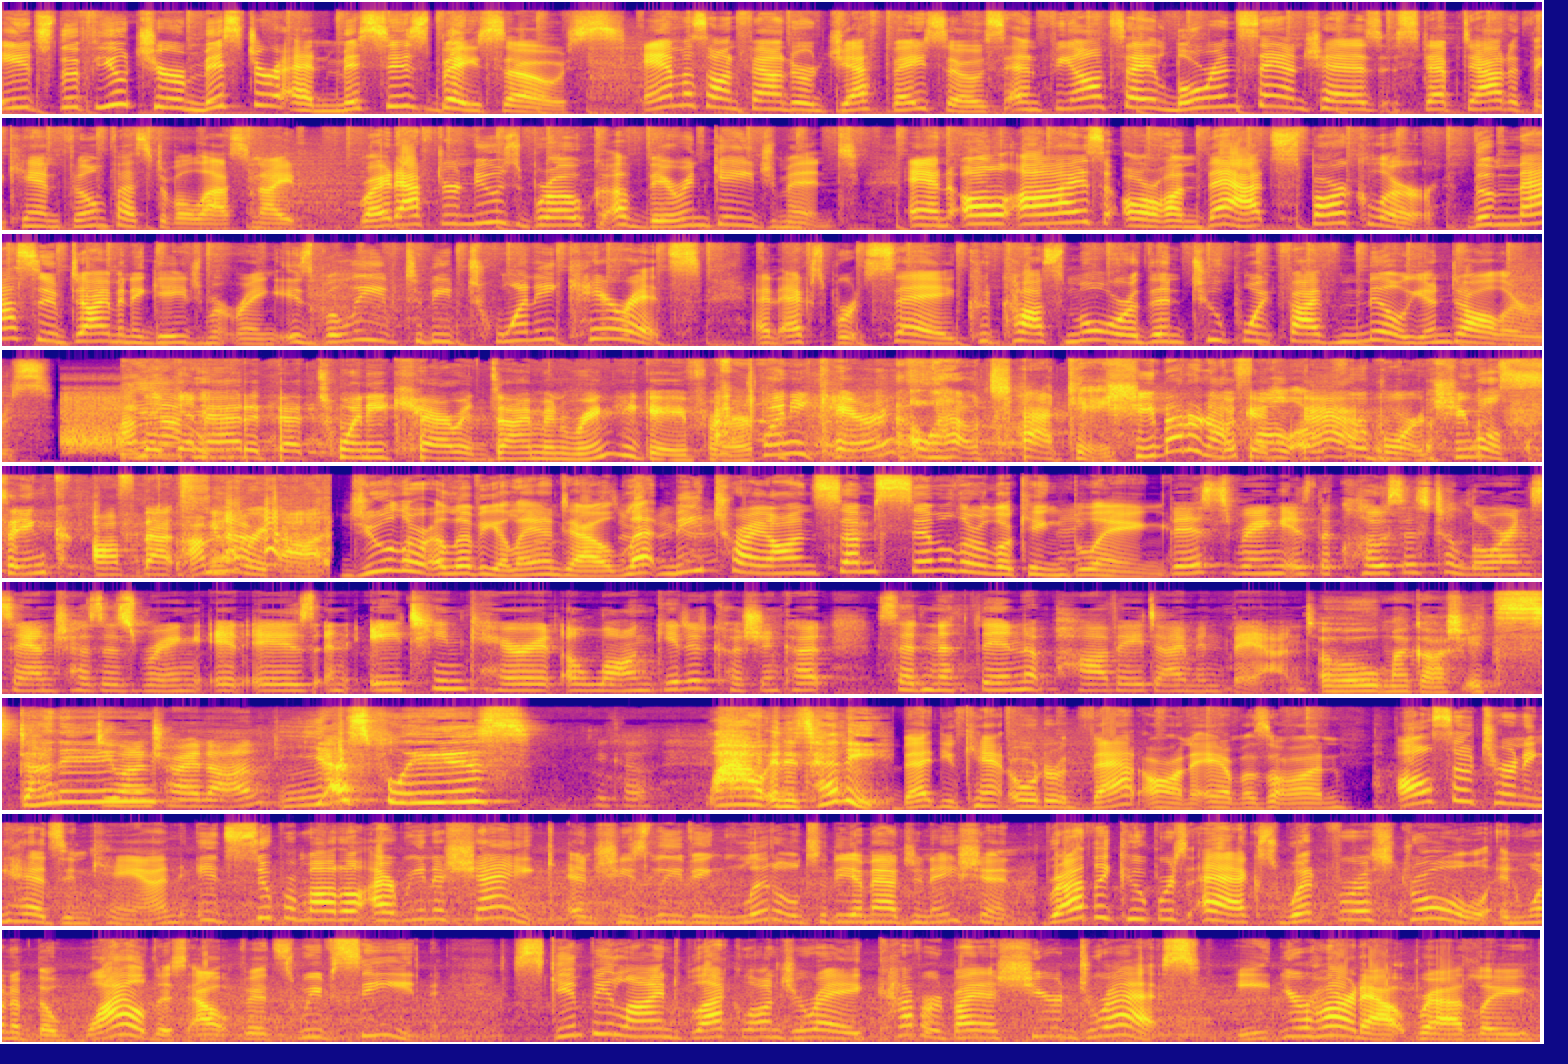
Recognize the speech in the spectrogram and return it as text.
It's the future Mr. and Mrs. Bezos. Amazon founder Jeff Bezos and fiancee Lauren Sanchez stepped out at the Cannes Film Festival last night, right after news broke of their engagement. And all eyes are on that sparkler. The massive diamond engagement ring is believed to be 20 carats, and experts say could cost more than $2.5 million. I'm not mad at that 20 carat diamond ring he gave her. 20 carats? Oh, how tacky. She better not Look at fall overboard. She will sink off that super yacht. Jeweler Olivia Landau let me try on some similar looking bling. This ring is the closest to Lauren Sanchez's ring. It is an 18 carat elongated cushion cut set in a thin pave diamond band. Oh my gosh, it's stunning. Do you want to try it on? Yes, please. Here you go. Wow, and it's heavy. Bet you can't order that on Amazon. Also turning heads in Cannes, it's supermodel Irina Shayk, and she's leaving little to the imagination. Bradley Cooper's ex went for a stroll in one of the wildest outfits we've seen. Skimpy lined black lingerie covered by a sheer dress. Eat your heart out, Bradley.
